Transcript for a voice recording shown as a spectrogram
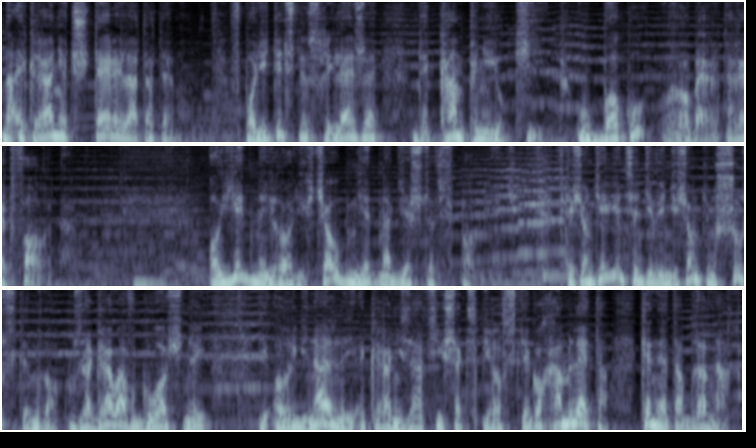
na ekranie cztery lata temu w politycznym thrillerze The Company You Keep u boku Roberta Redforda. O jednej roli chciałbym jednak jeszcze wspomnieć. W 1996 roku zagrała w głośnej i oryginalnej ekranizacji szekspirowskiego Hamleta Kenneta Branacha.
